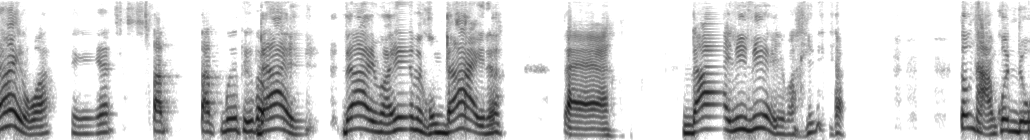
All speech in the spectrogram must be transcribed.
ได้เหรอวะอย่างเงี้ย ตัดตัดมือถือแบบได้ ได้ไหมมันคงได้นะแต่ได้เรื่อยๆไหมเนี่ยต้องถามคนดู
